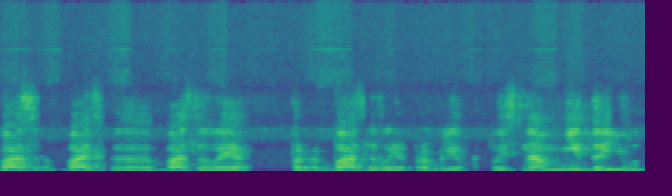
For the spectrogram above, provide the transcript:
баз, баз, э, базовые, базовые проблемы. То есть нам не дают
